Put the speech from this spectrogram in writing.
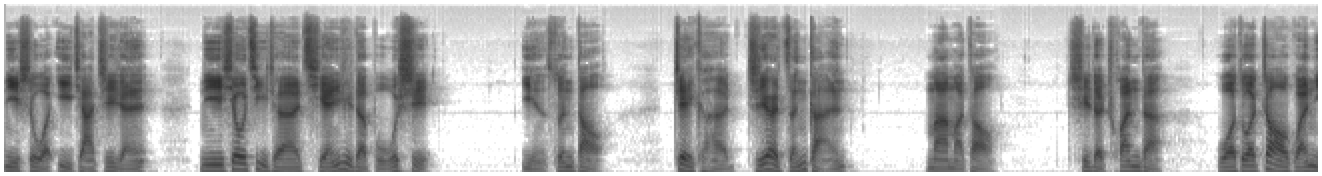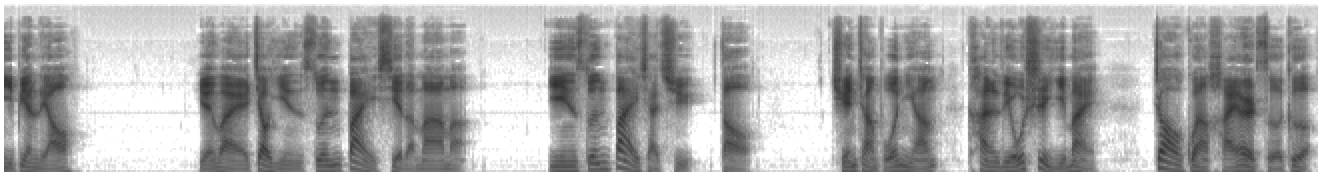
你是我一家之人，你休记着前日的不是。”尹孙道：“这个侄儿怎敢？”妈妈道：“吃的穿的，我多照管你便了。”员外叫尹孙拜谢了妈妈，尹孙拜下去道。全丈伯娘看刘氏一脉，照管孩儿则个。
